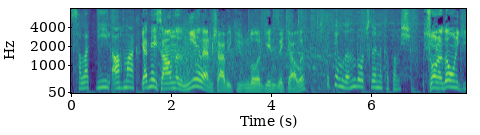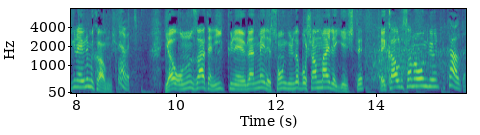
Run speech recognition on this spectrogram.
Salak değil ahmak. Ya neyse anladım. Niye vermiş abi 200 bin dolar geri zekalı? İşte Pamela'nın borçlarını kapamış. Sonra da 12 gün evli mi kalmış? Evet. Ya onun zaten ilk günü evlenmeyle son günü de boşanmayla geçti. E kaldı sana 10 gün. Kaldı.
